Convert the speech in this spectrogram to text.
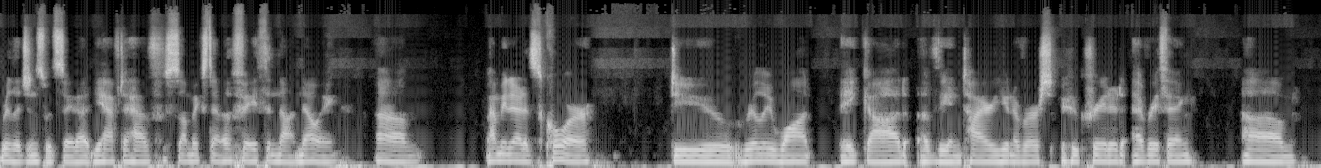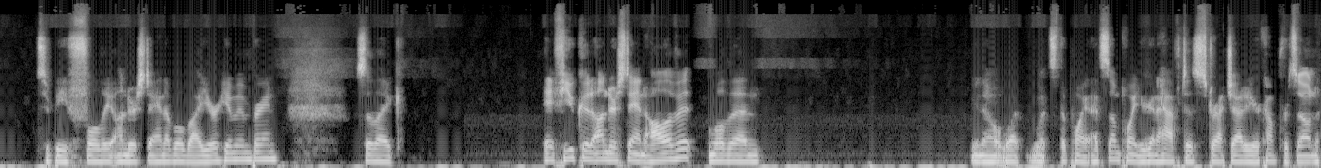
religions would say that you have to have some extent of faith in not knowing. Um, I mean, at its core, do you really want a God of the entire universe who created everything um, to be fully understandable by your human brain? So, like, if you could understand all of it, well, then you know what what's the point? At some point you're going to have to stretch out of your comfort zone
